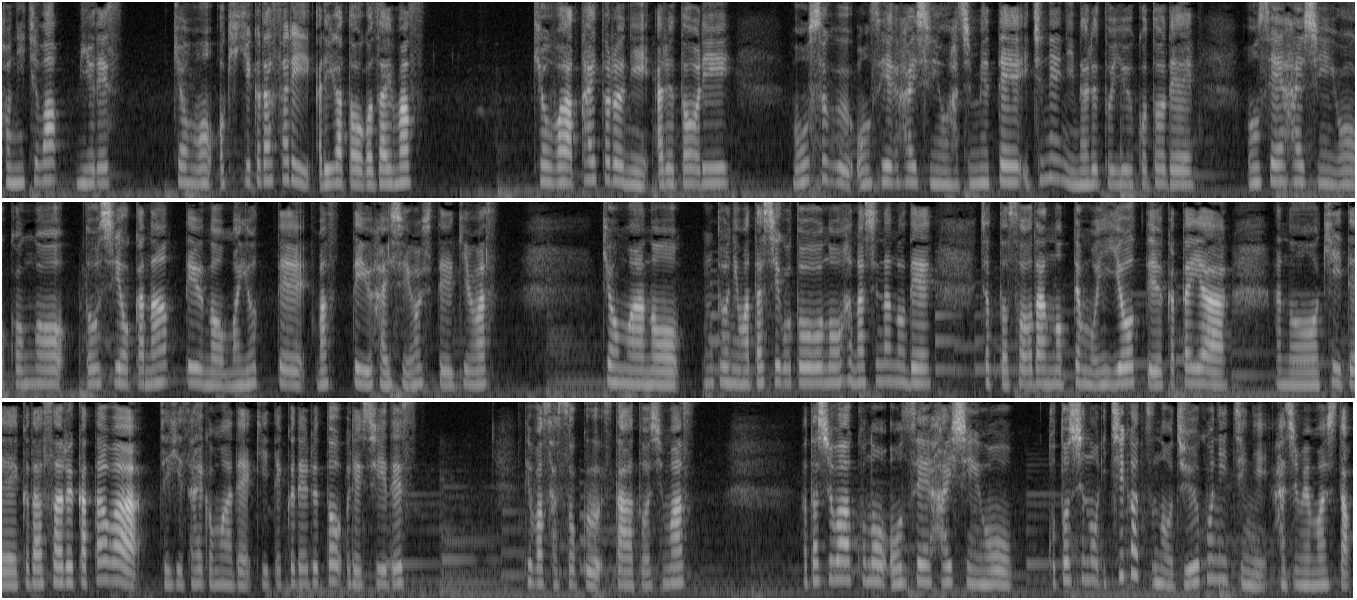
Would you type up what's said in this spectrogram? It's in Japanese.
こんにちは、みゆです。今日もお聞きくださりありがとうございます。今日はタイトルにある通り、もうすぐ音声配信を始めて1年になるということで、音声配信を今後どうしようかなっていうのを迷ってますっていう配信をしていきます。今日もあの、本当に私事のお話なので、ちょっと相談乗ってもいいよっていう方や、あの、聞いてくださる方は、ぜひ最後まで聞いてくれると嬉しいです。では早速スタートします。私はこの音声配信を今年の1月の15日に始めました。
